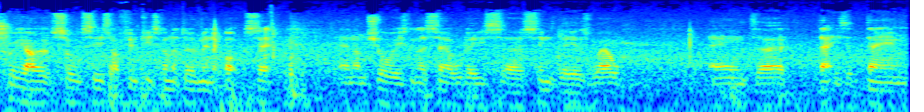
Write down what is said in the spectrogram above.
trio of sauces. I think he's going to do them in a box set and I'm sure he's going to sell these uh, singly as well. And uh, that is a damn,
